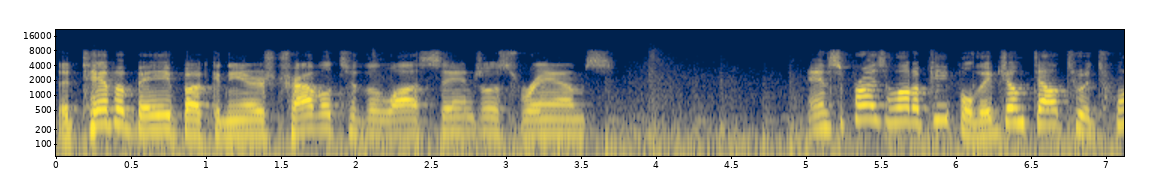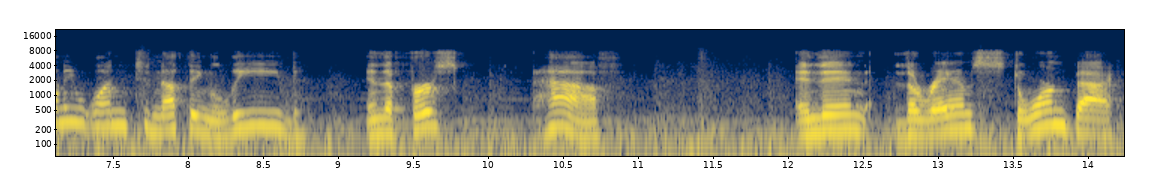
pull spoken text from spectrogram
The Tampa Bay Buccaneers travel to the Los Angeles Rams and surprised a lot of people. They jumped out to a 21 to nothing lead in the first half, and then the Rams stormed back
